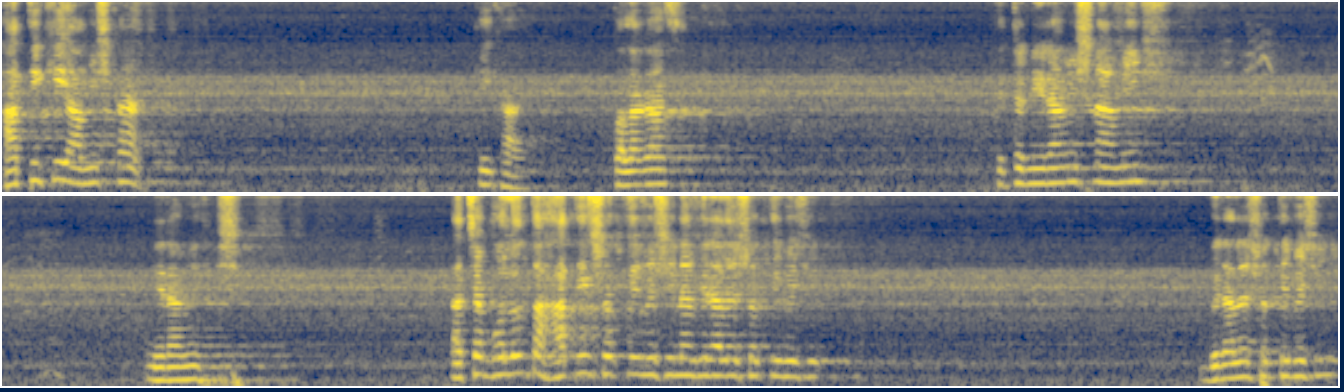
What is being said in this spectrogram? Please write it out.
হাতি কি আমিষ খায় কি খায়? কলা গাছ? এটা নিরামিষ না আমিষ? নিরামিষ। আচ্ছা বলুন তো, হাতির শক্তি বেশি না বিড়ালের শক্তি বেশি? বিড়ালের শক্তি বেশি?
